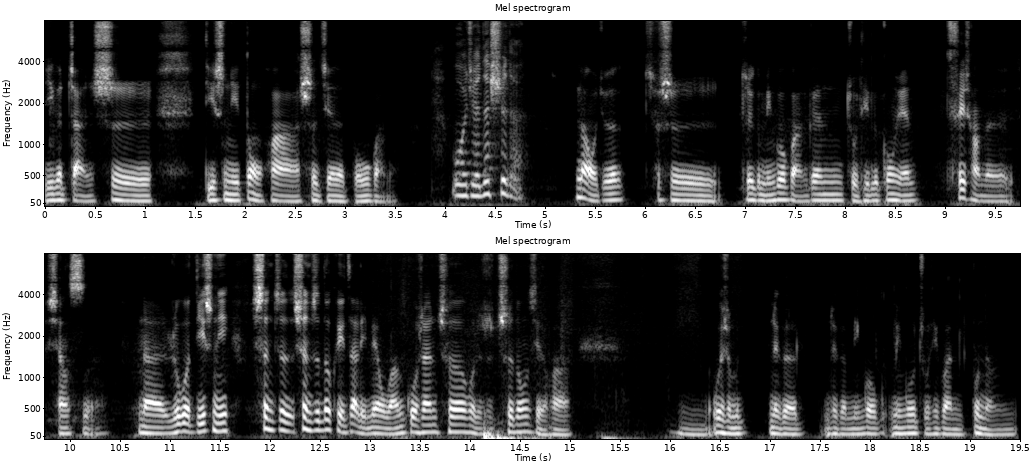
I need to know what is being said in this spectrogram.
一个展示迪士尼动画世界的博物馆吗？我觉得是的。那我觉得。就是这个民国馆跟主题的公园非常的相似。那如果迪士尼甚至甚至都可以在里面玩过山车或者是吃东西的话，嗯，为什么那个那个民国民国主题馆不能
